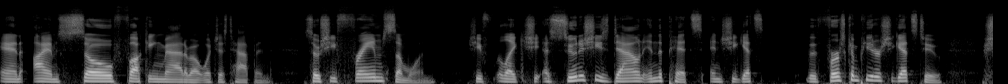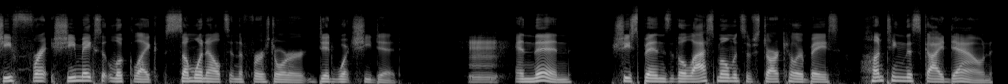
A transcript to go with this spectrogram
and I am so fucking mad about what just happened. So she frames someone. She like she as soon as she's down in the pits and she gets the first computer she gets to, she she makes it look like someone else in the first order did what she did. Mm. And then she spends the last moments of Starkiller Base hunting this guy down,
